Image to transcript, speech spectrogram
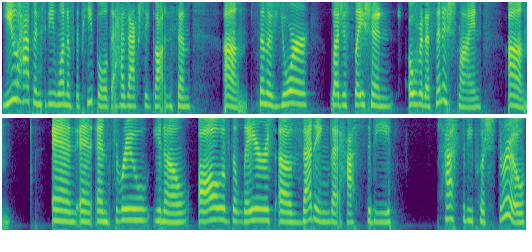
You happen to be one of the people that has actually gotten some um, some of your legislation over the finish line. Um, and, and, and through, you know, all of the layers of vetting that has to be, has to be pushed through,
